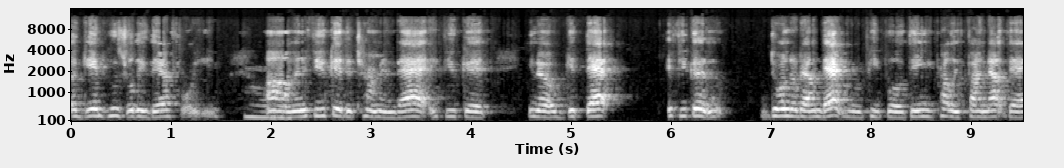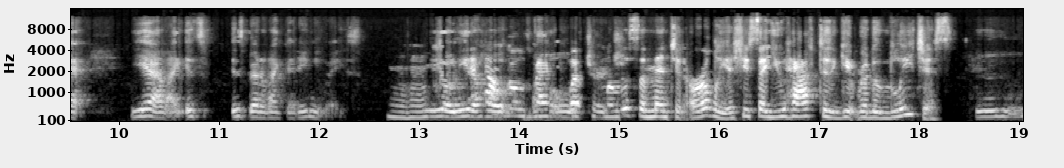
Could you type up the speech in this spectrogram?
again who's really there for you mm-hmm. um, and if you could determine that if you could you know get that if you could dwindle down that group of people then you probably find out that yeah like it's it's better like that anyways mm-hmm. you don't need a whole, goes back a whole what church. melissa mentioned earlier she said you have to get rid of the leeches Mm-hmm.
